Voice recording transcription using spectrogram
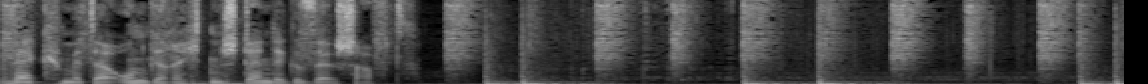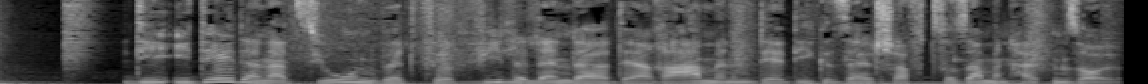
Weg mit der ungerechten Ständegesellschaft. Die Idee der Nation wird für viele Länder der Rahmen, der die Gesellschaft zusammenhalten soll.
